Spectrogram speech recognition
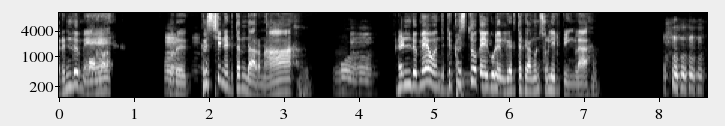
ரெண்டுமே. ஒரு கிறிஸ்டியன் எடுத்திருந்தாருன்னா. ரெண்டுமே வந்துட்டு கிறிஸ்துவ கைகூலிகள் எடுத்திருக்காங்கன்னு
